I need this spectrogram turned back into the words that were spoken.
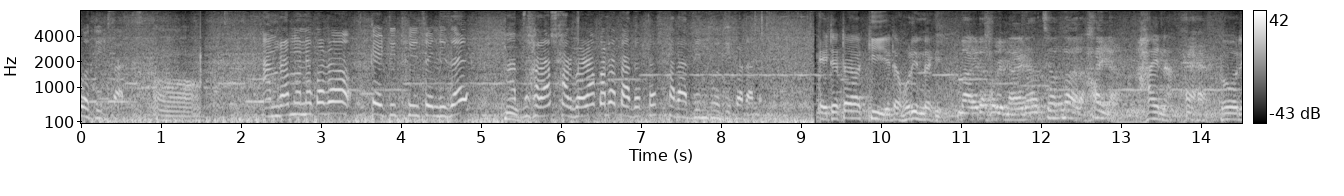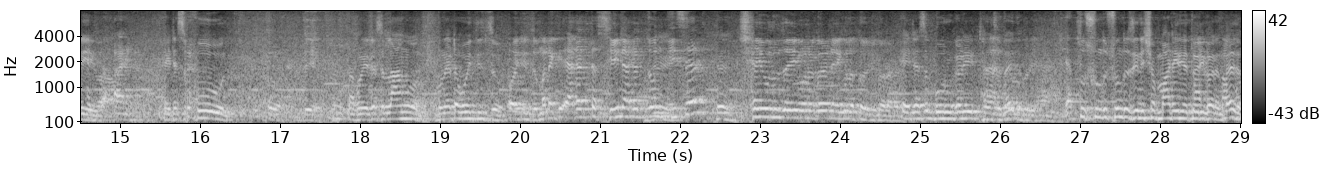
রোদির কাজ। আহ, মনে করো কেটি থুই চলে যায় আর যারা সরবরাহ করা তাদের তো সারাদিন ভোজি করা লাগে এটাটা কি? এটা হরিণ নাকি? না এটা হরিণ না এটা হচ্ছে আপনার হাইনা। হাইনা? হ্যাঁ হ্যাঁ। হরি এটা হচ্ছে ফুল। তারপরে এটা হচ্ছে লাঙল মানে এটা ঐতিহ্য। ঐতিহ্য মানে এক একটা সিন এক একজন হ্যাঁ। দিছে হ্যাঁ। সেই অনুযায়ী মনে করেন এগুলো তৈরি করা হয়। এটা হচ্ছে গরু গাড়ি ঠাঁচা তাই তো? হ্যাঁ। এত সুন্দর সুন্দর জিনিস সব মাটি দিয়ে তৈরি করেন তাই তো?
